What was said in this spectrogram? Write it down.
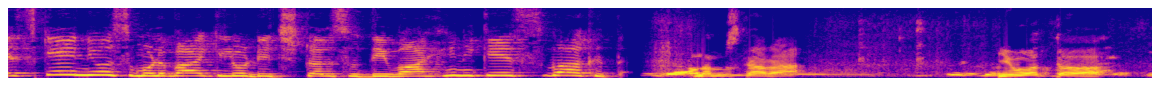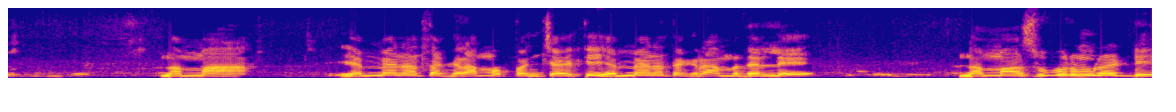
ಎಸ್ಕೆ ನ್ಯೂಸ್ ಮುಳಬಾಗಿಲು ಡಿಜಿಟಲ್ ಸುದ್ದಿ ವಾಹಿನಿಗೆ ಸ್ವಾಗತ. ನಮಸ್ಕಾರ. ಇವತ್ತು ನಮ್ಮ ಎಮ್ಮೆನಾಥ ಗ್ರಾಮ ಪಂಚಾಯತಿ ಎಮ್ಮೆನಾಥ ಗ್ರಾಮದಲ್ಲಿ ನಮ್ಮ ಸುಬ್ರಹ್ಮ ರೆಡ್ಡಿ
